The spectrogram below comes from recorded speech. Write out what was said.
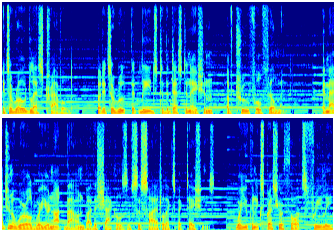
It's a road less traveled, but it's a route that leads to the destination of true fulfillment. Imagine a world where you're not bound by the shackles of societal expectations, where you can express your thoughts freely,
